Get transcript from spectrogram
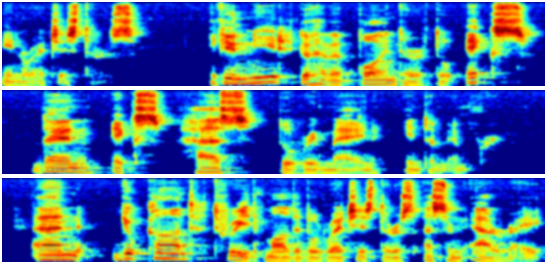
in registers. If you need to have a pointer to x, then x has to remain in the memory. And you can't treat multiple registers as an array.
